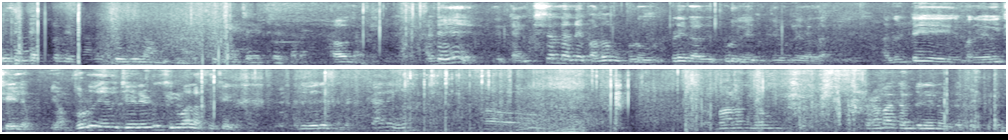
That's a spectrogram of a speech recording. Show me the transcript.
రీసెంట్ టైమ్స్లో మీరు చాలా బిజీగా ఉంటున్నారు. అవునా? అంటే టెన్షన్ అనే పదం ఇప్పుడు ఇప్పుడే కాదు ఇప్పుడు లేదు దేవుని వల్ల. అదంటే మనం ఏమీ చేయలేం. ఎప్పుడు ఏమి చేయలేడు సినిమాలు అసలు చేయలేదు అది వేరే సంగతి. కానీ బ్రహ్మానందం శ్రమ కంపెనీ అని ఒకటి పెట్టుకుని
